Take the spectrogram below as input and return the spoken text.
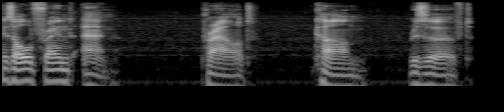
His old friend Anne, proud, calm, reserved,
